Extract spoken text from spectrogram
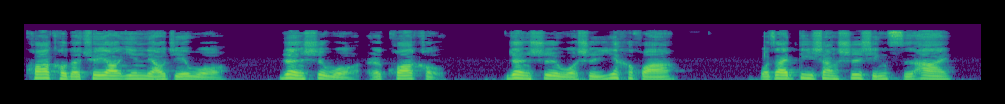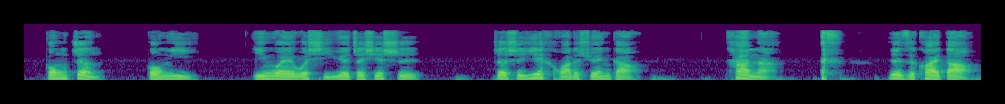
夸口的却要因了解我、认识我而夸口。认识我是耶和华，我在地上施行慈爱、公正、公义，因为我喜悦这些事。这是耶和华的宣告。看哪，日子快到，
